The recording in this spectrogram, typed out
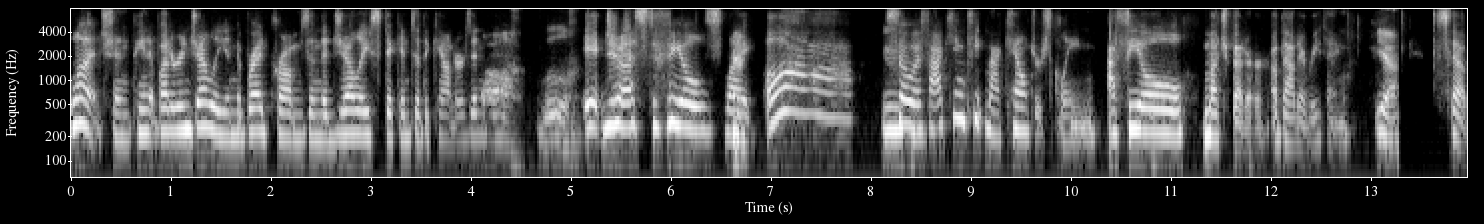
lunch and peanut butter and jelly and the breadcrumbs and the jelly sticking to the counters and oh, it just feels like ah mm-hmm. so if i can keep my counters clean i feel much better about everything yeah so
